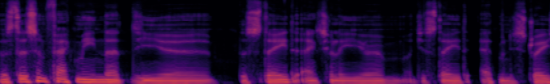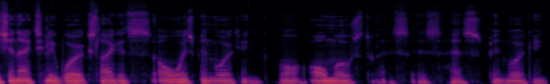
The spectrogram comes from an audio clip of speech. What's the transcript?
Does this in fact mean that the uh, the state actually um, the state administration actually works like it's always been working or almost as, as has been working?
